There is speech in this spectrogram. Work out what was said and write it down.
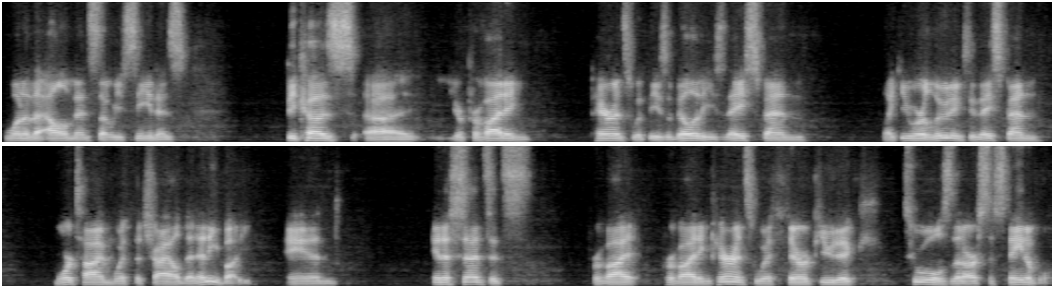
one of the elements that we've seen is because uh, you're providing parents with these abilities, they spend, like you were alluding to, they spend more time with the child than anybody. And in a sense, it's provide providing parents with therapeutic tools that are sustainable,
